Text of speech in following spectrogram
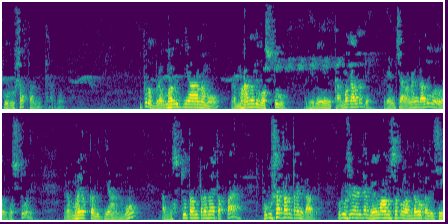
పురుషతంత్రము ఇప్పుడు బ్రహ్మ విజ్ఞానము బ్రహ్మానది వస్తువు. అదేమీ కర్మ కాదు అది అదేం చలనం కాదు వస్తువు అది. బ్రహ్మ యొక్క విజ్ఞానము ఆ వస్తుతంత్రమే తప్ప పురుషతంత్రం కాదు. పురుషుడు అంటే మీమాంసకులు అందరూ కలిసి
